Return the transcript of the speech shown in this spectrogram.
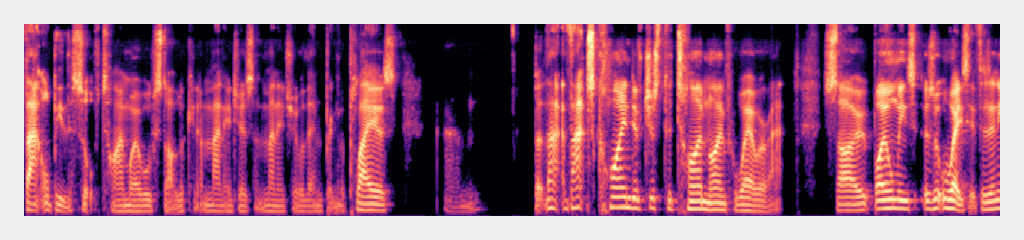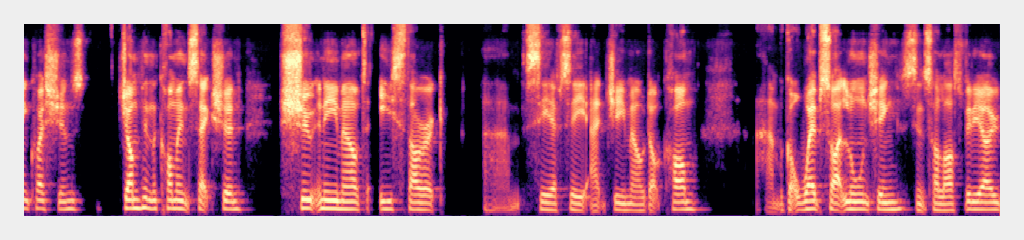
That'll be the sort of time where we'll start looking at managers, and manager will then bring the players. Um, but that that's kind of just the timeline for where we're at. So by all means, as always, if there's any questions, jump in the comments section, shoot an email to East Thurrock um, cfc at gmail.com. Um, we've got a website launching since our last video,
